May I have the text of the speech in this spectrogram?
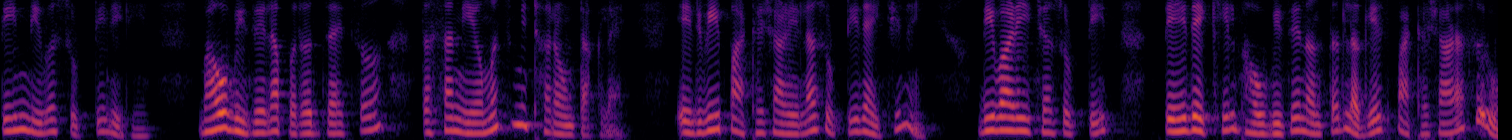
तीन दिवस सुट्टी दिली आहे. भाऊ बिजेला परत जायचं तसा नियमच मी ठरवून टाकला आहे एरवी पाठशाळेला सुट्टी द्यायची नाही. दिवाळीच्या सुट्टीत ते देखील भाऊबीजेनंतर लगेच पाठशाळा सुरू.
